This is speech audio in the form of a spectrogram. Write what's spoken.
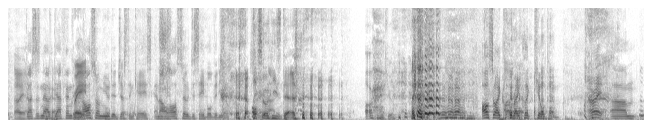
good. Oh yeah. Gus is now Okay. deafened Great. and also muted just in case, and I'll also disable video for him. so Also, not he's in- dead. All right. Thank you. Also, I cl- right click killed him. All right. Um,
